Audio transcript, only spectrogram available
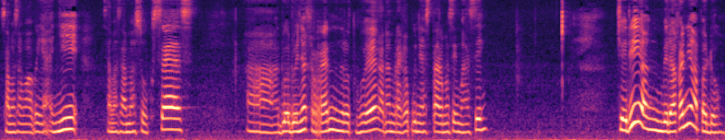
sama-sama penyanyi, sama-sama sukses. Uh, dua-duanya keren menurut gue karena mereka punya style masing-masing. Jadi yang membedakannya apa dong?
